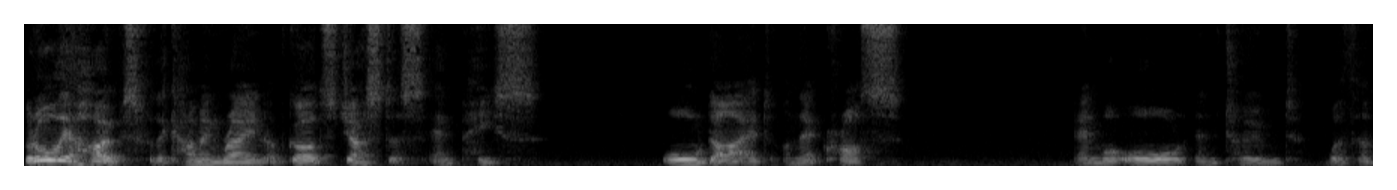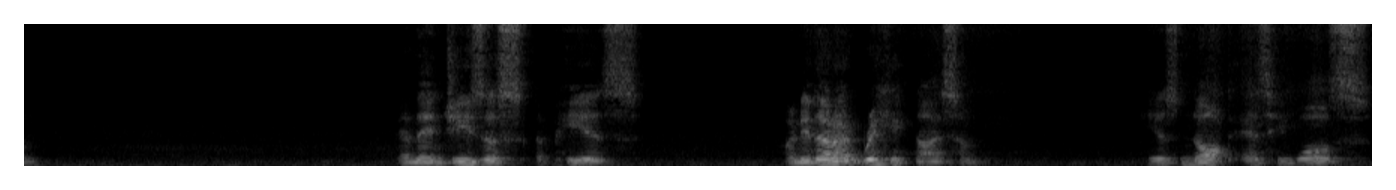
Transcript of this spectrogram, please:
but all their hopes for the coming reign of God's justice and peace all died on that cross and we were all entombed with him. And then Jesus appears only they don't recognize him. He is not as he was.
